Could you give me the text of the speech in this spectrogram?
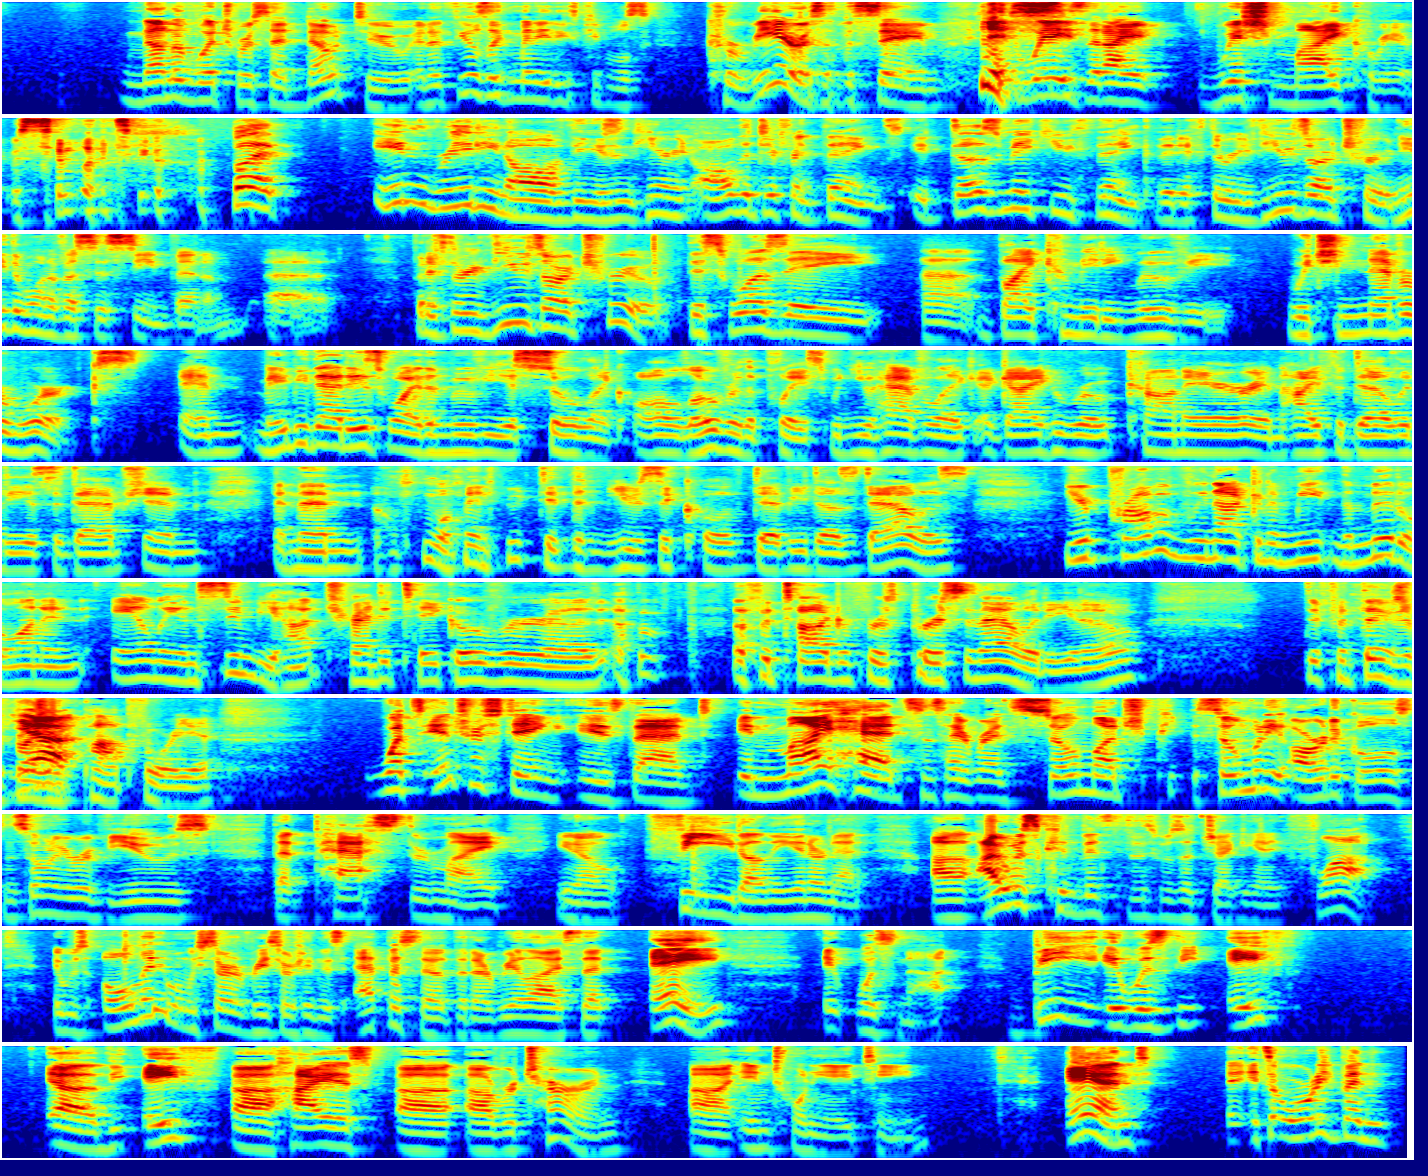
none of which were said no to and it feels like many of these people's careers are the same Yes. in ways that i wish my career was similar to But in reading all of these and hearing all the different things, it does make you think that if the reviews are true, neither one of us has seen Venom, uh, but if the reviews are true, this was a uh, by committee movie, which never works. And maybe that is why the movie is so like all over the place. When you have like a guy who wrote Con Air and High Fidelity as adaptation, and then a woman who did the musical of Debbie Does Dallas, you're probably not going to meet in the middle on an alien symbiote trying to take over uh, a, a, a photographer's personality. You know, different things are probably Yeah. going to pop for you. What's interesting is that in my head since i read so much so many articles and so many reviews that passed through my you know feed on the internet uh, i was convinced this was a gigantic flop. It was only when we started researching this episode that i realized that a it was not. B it was the eighth uh, the eighth uh, highest uh, uh, return uh, in 2018 and it's already been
